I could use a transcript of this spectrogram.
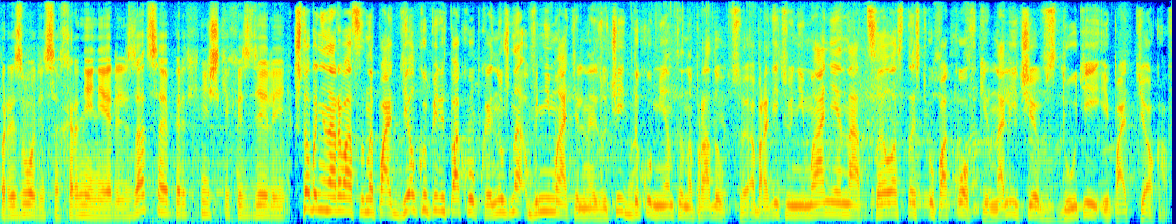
производится хранение и реализация пиротехнических изделий. Чтобы не нарваться на подделку перед покупкой, нужно внимательно изучить документы на продукцию, обратить внимание на целостность упаковки, наличие вздутий и подтеков.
